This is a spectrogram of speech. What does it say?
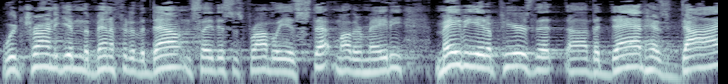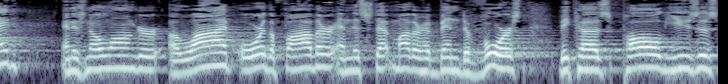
we're trying to give him the benefit of the doubt and say this is probably his stepmother maybe. Maybe it appears that uh, the dad has died and is no longer alive or the father and this stepmother have been divorced because Paul uses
